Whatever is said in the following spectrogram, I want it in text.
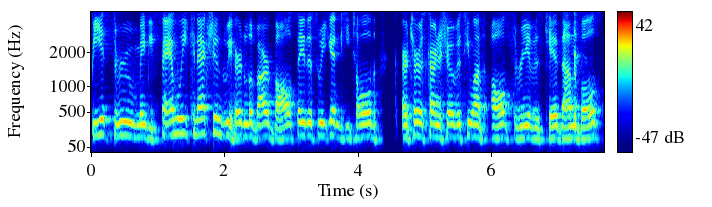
be it through maybe family connections. We heard LeVar Ball say this weekend he told Arturas Karnisovas he wants all three of his kids on the Bulls.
